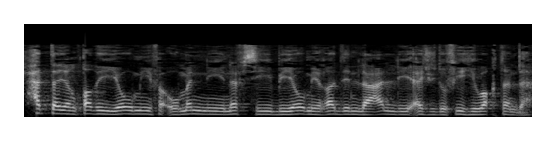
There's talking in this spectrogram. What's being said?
حتى ينقضي يومي فأمني نفسي بيوم غد لعلي أجد فيه وقتا له.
